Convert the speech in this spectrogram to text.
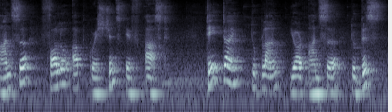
answer follow up questions if asked. Take time to plan your answer to this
